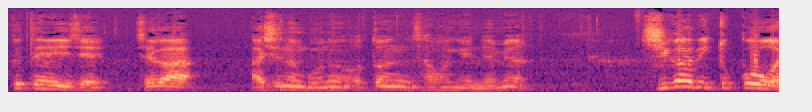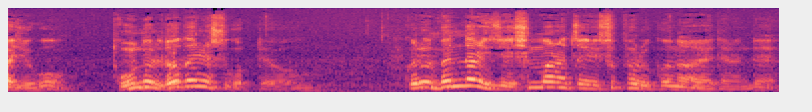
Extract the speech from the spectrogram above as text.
그때는 이제 제가 아시는 분은 어떤 상황이었냐면 지갑이 두꺼워가지고 돈을 넣어 다닐 수가 없대요. 그래서 맨날 이제 10만 원짜리 수표를 끊어야 되는데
